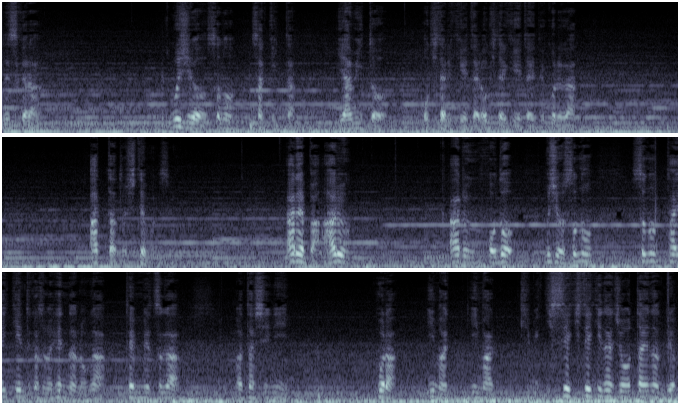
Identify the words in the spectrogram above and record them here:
ですからむしろそのさっき言った闇と起きたり消えたり起きたり消えたりってこれがあったとしてもですよ。あればあるあるほどむしろそのその体験というかその変なのが点滅が私にほら今今君奇跡的な状態なんだよ。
